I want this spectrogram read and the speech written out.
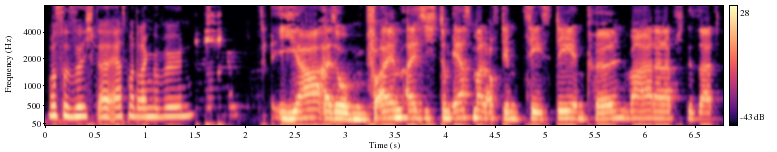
Musste sich da erstmal dran gewöhnen? Ja, also vor allem als ich zum ersten Mal auf dem CSD in Köln war, dann habe ich gesagt,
